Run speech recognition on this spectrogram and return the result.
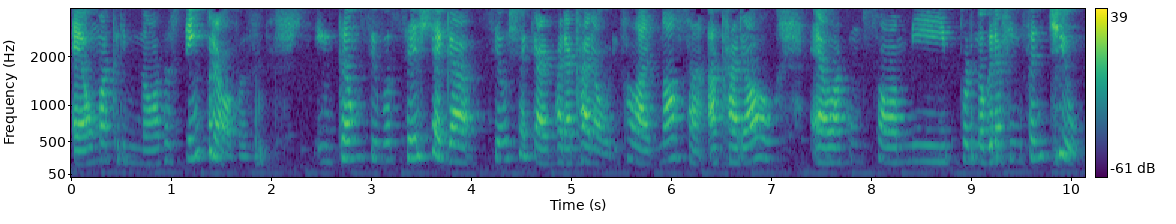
é uma criminosa sem provas. Então, se você chegar, se eu chegar para a Carol e falar, nossa, a Carol, ela consome pornografia infantil.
